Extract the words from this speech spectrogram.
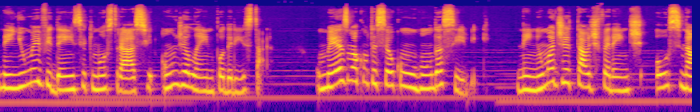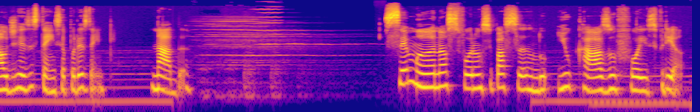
Nenhuma evidência que mostrasse onde Elaine poderia estar. O mesmo aconteceu com o Honda Civic. Nenhuma digital diferente ou sinal de resistência, por exemplo. Nada. Semanas foram se passando e o caso foi esfriando.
